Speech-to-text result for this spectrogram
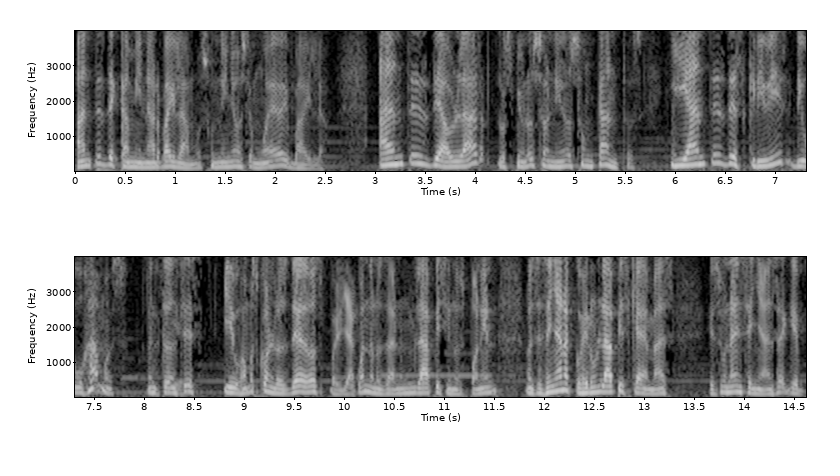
antes de caminar bailamos, un niño se mueve y baila. Antes de hablar, los primeros sonidos son cantos. Y antes de escribir, dibujamos. Entonces, y dibujamos con los dedos, pues ya cuando nos dan un lápiz y nos ponen, nos enseñan a coger un lápiz que además es una enseñanza que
